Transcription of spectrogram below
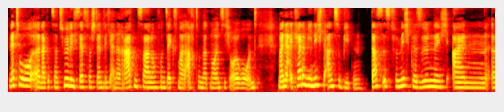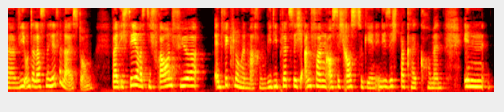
netto. Äh, da gibt's natürlich selbstverständlich eine Ratenzahlung von 6 mal 890 Euro. Und meine Academy nicht anzubieten, das ist für mich persönlich ein äh, wie unterlassene Hilfeleistung. Weil ich sehe, was die Frauen für Entwicklungen machen, wie die plötzlich anfangen, aus sich rauszugehen, in die Sichtbarkeit kommen, in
